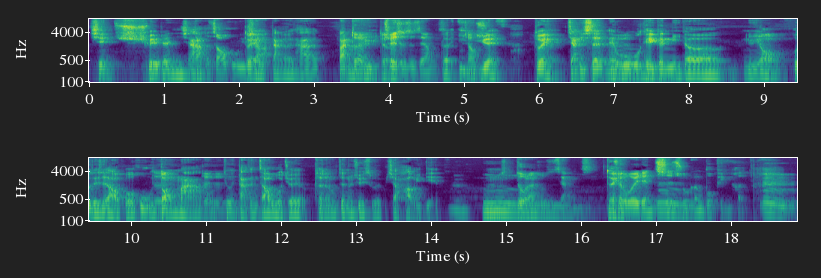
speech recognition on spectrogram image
先确认一下，打个招呼一对，下，打个他伴侣，的确实是这样子的意愿，对，讲一声，哎、嗯我我可以跟你的女友或者是老婆互动吗？对对对。就会打声招呼，我觉得可能真的确实会比较好一点。嗯嗯。嗯，对我来说是这样子，对。所以我有点吃醋跟不平衡。嗯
